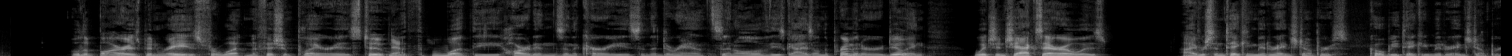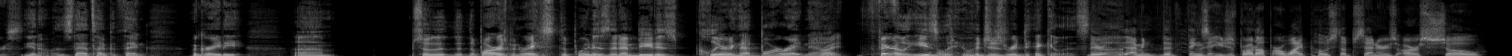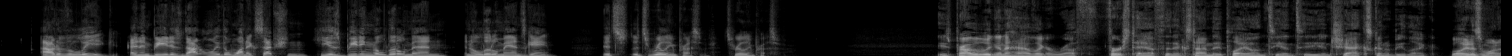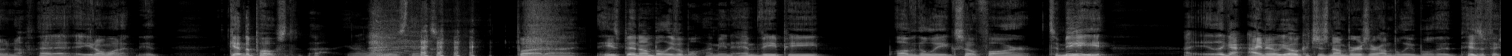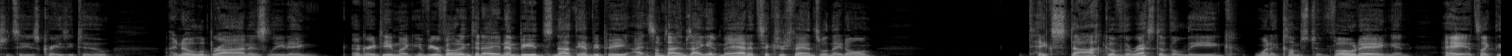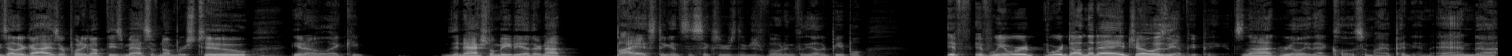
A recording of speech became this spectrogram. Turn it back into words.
Well, the bar has been raised for what an efficient player is too, Yeah. with what the Hardens and the Currys and the Durants and all of these guys on the perimeter are doing, which in Shaq's era was Iverson taking mid-range jumpers, Kobe taking mid-range jumpers, you know, it's that type of thing. McGrady. Um, so the, the, the bar has been raised. The point is that Embiid is clearing that bar right now Right. fairly easily, which is ridiculous. There, Uh, I mean, the things that you just brought up are why post up centers are so out of the league. And Embiid is not only the one exception; he is beating the little men in a little man's game. It's it's really impressive. It's really impressive. He's probably going to have like a rough first half the next time they play on TNT, and Shaq's going to be like, "Well, he doesn't want it enough. Uh, uh, You don't want it. it get in the post." Uh, you know, one of those things. but uh, he's been unbelievable. I mean, MVP of the league so far. To me, I, like I, I know Jokic's numbers are unbelievable. His efficiency is crazy too. I know LeBron is leading a great team. Like if you're voting today and Embiid's not the MVP, I, sometimes I get mad at Sixers fans when they don't take stock of the rest of the league when it comes to voting and hey it's like these other guys are putting up these massive numbers too you know like he, the national media they're not biased against the sixers they're just voting for the other people if if we were were done today joe is the mvp it's not really that close in my opinion and uh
